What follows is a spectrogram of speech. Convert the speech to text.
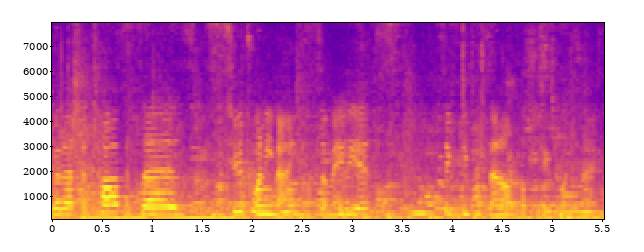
But at the top it says 229, so maybe it's 60% off of 229.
